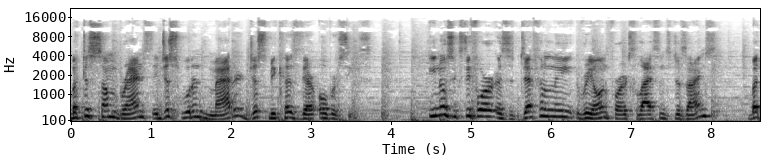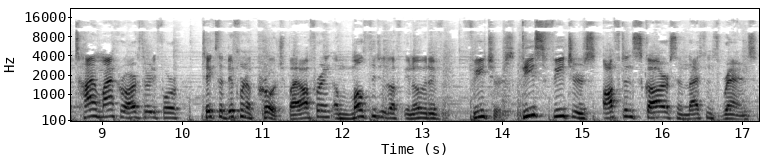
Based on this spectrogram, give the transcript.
but to some brands, it just wouldn't matter just because they're overseas. Inno 64 is definitely renowned for its licensed designs, but Time Micro R34 takes a different approach by offering a multitude of innovative features. These features, often scarce in licensed brands,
